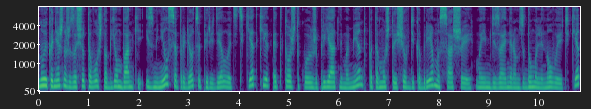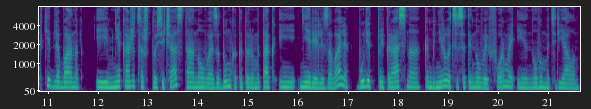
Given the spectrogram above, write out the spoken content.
Ну и, конечно же, за счет того, что объем банки изменился, придется переделывать этикетки. Это тоже такой уже приятный момент, потому что еще в декабре мы с Сашей, моим дизайнером, задумали новые этикетки для банок. И мне кажется, что сейчас та новая задумка, которую мы так и не реализовали, будет прекрасно комбинироваться с этой новой формой и новым материалом.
